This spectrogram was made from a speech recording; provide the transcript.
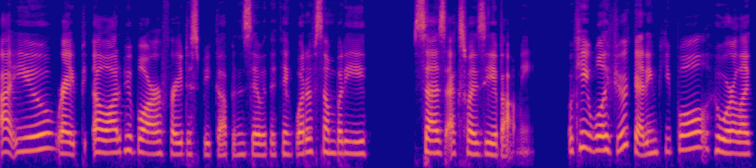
at you, right? A lot of people are afraid to speak up and say what they think. What if somebody says XYZ about me? Okay, well, if you're getting people who are like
